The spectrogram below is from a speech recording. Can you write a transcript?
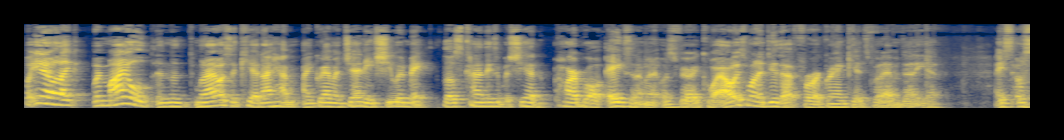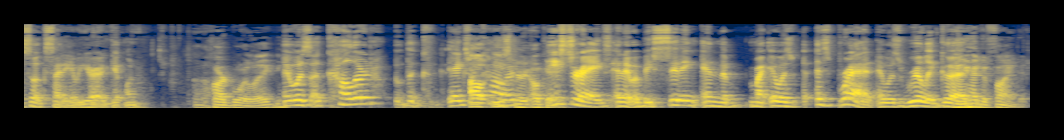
But you know, like when my old, in the, when I was a kid, I had my grandma Jenny. She would make those kind of things, but she had hard boiled eggs in them, and it was very cool. I always want to do that for our grandkids, but I haven't done it yet. I, I was so excited every year I'd get one. A hard boiled egg. It was a colored. The eggs were Oh, colored. Easter, okay. Easter eggs, and it would be sitting in the. My, it was it's bread. It was really good. And you had to find it.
